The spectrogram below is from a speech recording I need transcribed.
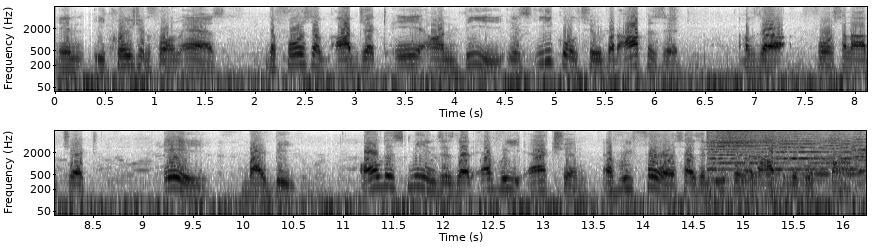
in equation form as the force of object A on B is equal to but opposite of the force on object A by B. All this means is that every action, every force has an equal and opposite response.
